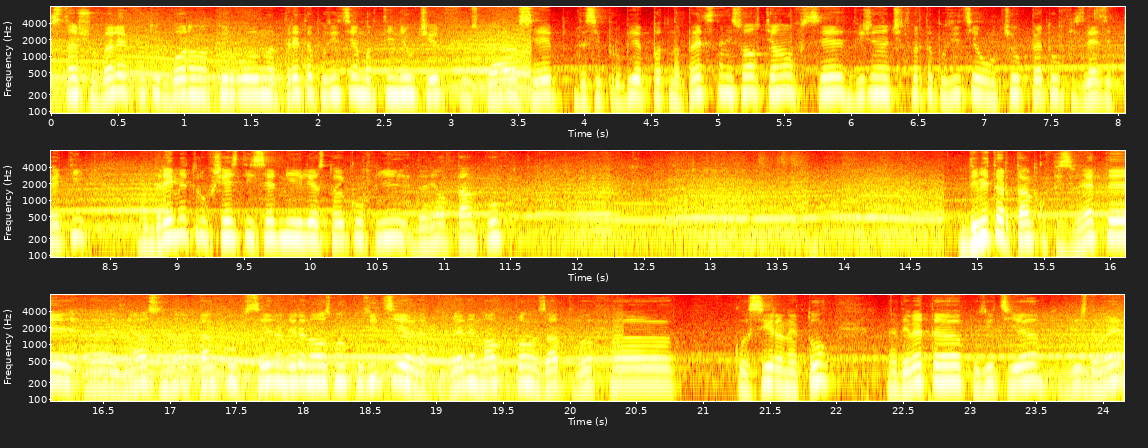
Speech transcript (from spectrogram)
Сташо Велев от отбора на Турбо на трета позиция Мартин Илчев успява се, да си пробие път напред. Станислав Стоянов се движи на четвърта позиция, Лучил Петов излезе пети, Андрей Митров 6 и 7 Илия Стойков и Даниел Танков Димитър Танков, извинете, на Танков, се намира на 8 позиция. Да погледнем малко по-назад в класирането. На девета позиция виждаме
